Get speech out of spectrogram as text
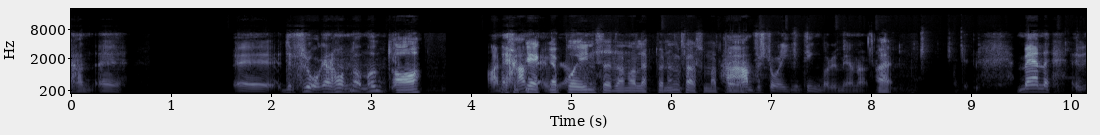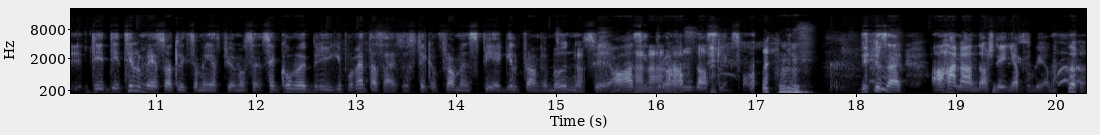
han, eh, eh, du frågar honom, munken? Ja, ja nej, och så han, pekar jag på insidan av läppen ungefär som att han, eh, han förstår ingenting vad du menar. Nej. Men eh, det, det är till och med så att liksom Esbjörn och sen, sen kommer Brygge på, vänta så här, så sticker fram en spegel framför munnen så ja, han sitter och andas. liksom. Det är så här, ja han andas, det är inga problem.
